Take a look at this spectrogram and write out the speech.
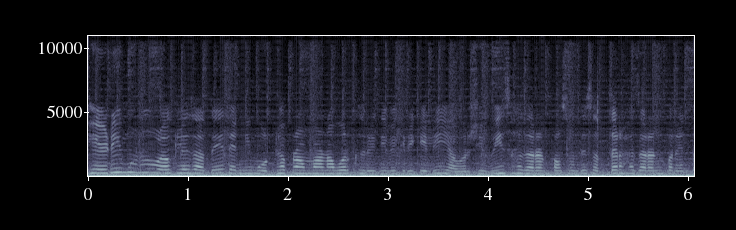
खेडी म्हणून ओळखले जाते त्यांनी मोठ्या प्रमाणावर खरेदी विक्री केली. यावर्षी वीस हजारांपासून ते सत्तर हजारांपर्यंत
